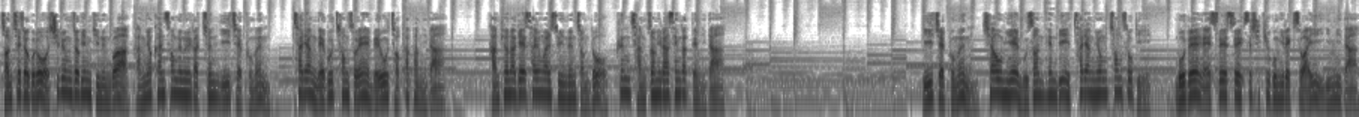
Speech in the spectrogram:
전체적으로 실용적인 기능과 강력한 성능을 갖춘 이 제품은 차량 내부 청소에 매우 적합합니다. 간편하게 사용할 수 있는 점도 큰 장점이라 생각됩니다. 이 제품은 샤오미의 무선 핸디 차량용 청소기 모델 SSX-CQ01XY입니다.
